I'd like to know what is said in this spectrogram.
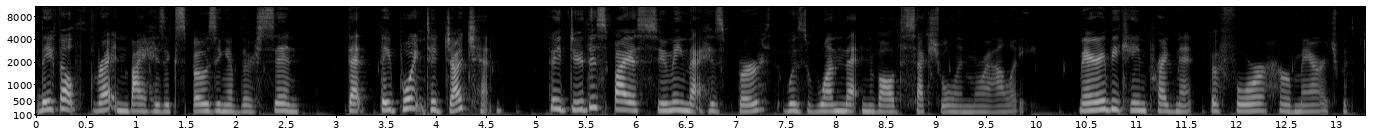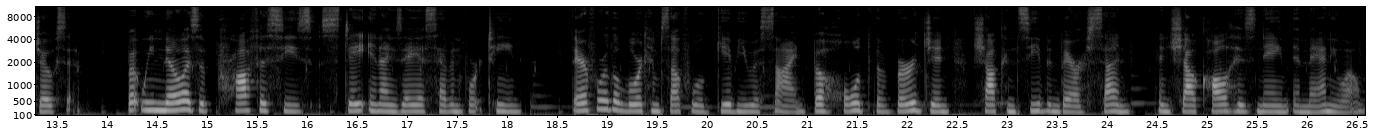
they felt threatened by his exposing of their sin, that they point to judge him. They do this by assuming that his birth was one that involved sexual immorality. Mary became pregnant before her marriage with Joseph. But we know as the prophecies state in Isaiah 7:14, Therefore the Lord himself will give you a sign. Behold, the virgin shall conceive and bear a son, and shall call his name Emmanuel.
